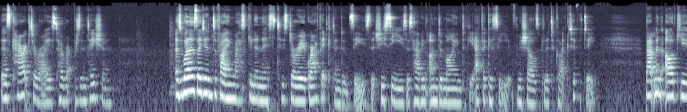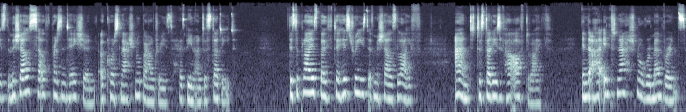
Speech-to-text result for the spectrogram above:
that has characterized her representation. As well as identifying masculinist historiographic tendencies that she sees as having undermined the efficacy of Michel's political activity, Bantman argues that Michel's self presentation across national boundaries has been understudied. This applies both to histories of Michel's life and to studies of her afterlife, in that her international remembrance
